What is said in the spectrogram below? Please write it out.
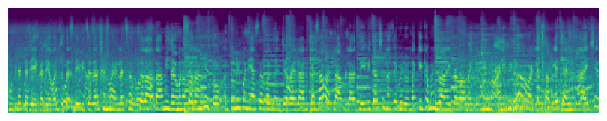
कुठल्या तरी एका देवाचं देवीचं दर्शन व्हायलाच हवं. चला आता आम्ही जेवण करून घेतो. आणि तुम्ही पण या सर्वजण जेवायला. आणि कसा वाटला आपला देवी दर्शनाचा व्हिडिओ? नक्की कमेंटद्वारे कळवा मैत्रिणींनो. आणि व्हिडिओ आवडल्यास आपल्या चॅनल लाईक शेअर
